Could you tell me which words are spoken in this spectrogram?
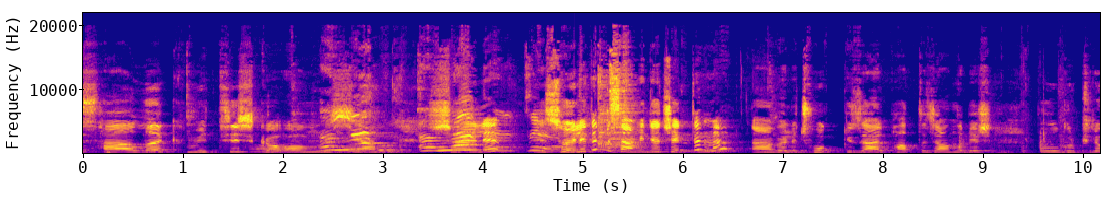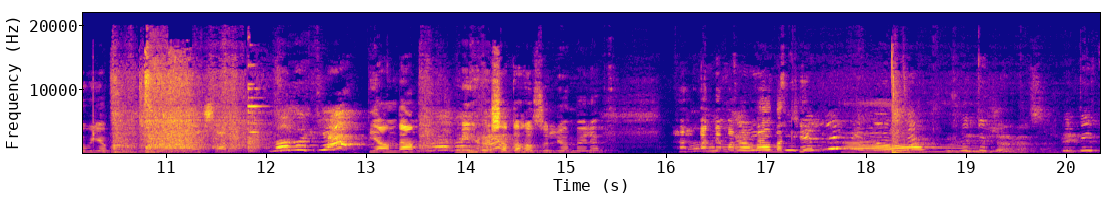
Sağlık. Müthiş ko olmuş ya. Şöyle e, söyledin mi sen video çektin mi? Aa, böyle çok güzel patlıcanlı bir bulgur pilavı yapıyoruz arkadaşlar. Bir yandan Mihroş'a da hazırlıyorum böyle. Heh, annem anam al bakayım. Geçebilir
